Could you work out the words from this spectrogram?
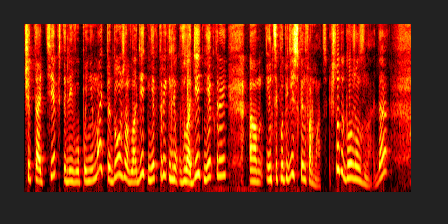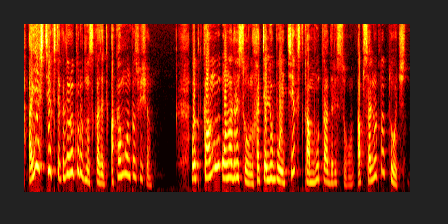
читать текст или его понимать, ты должен владеть некоторой, или владеть некоторой эм, энциклопедической информацией. Что ты должен знать, да? А есть тексты, которые трудно сказать, а кому он посвящен? Вот кому он адресован? Хотя любой текст кому-то адресован. Абсолютно точно.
